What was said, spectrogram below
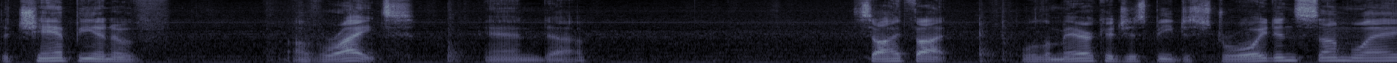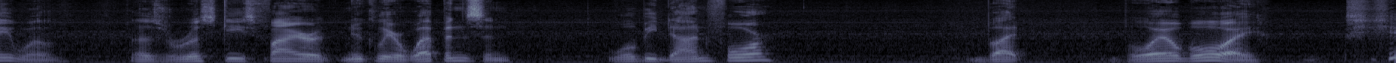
the champion of of rights, and uh, so I thought, will America just be destroyed in some way? Will those Ruskies fire nuclear weapons and we'll be done for? But boy, oh boy.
